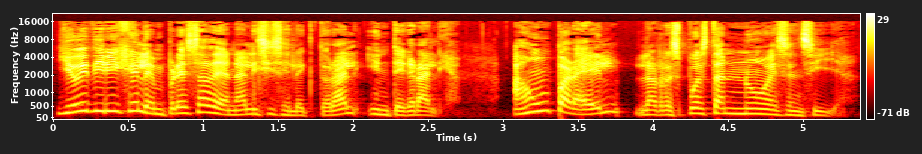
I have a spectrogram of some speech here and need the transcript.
y hoy dirige la empresa de análisis electoral Integralia. Aún para él, la respuesta no es sencilla.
